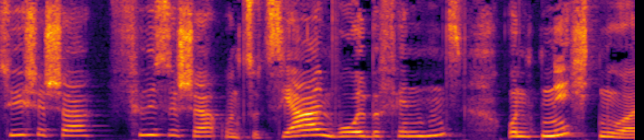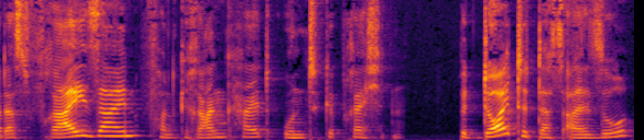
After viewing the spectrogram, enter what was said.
psychischer, physischer und sozialen Wohlbefindens und nicht nur das Freisein von Krankheit und Gebrechen. Bedeutet das also,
